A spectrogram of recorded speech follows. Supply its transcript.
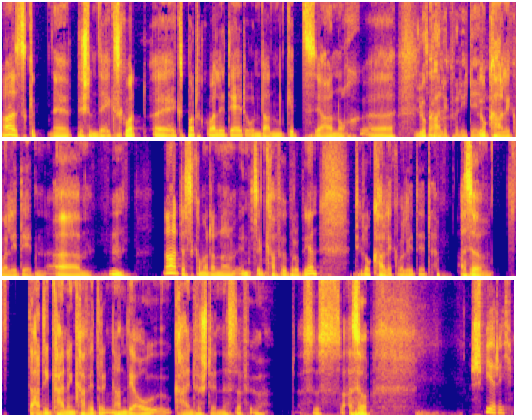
na, es gibt eine bestimmte Export, äh, Exportqualität und dann gibt es ja noch äh, lokale Qualität. Lokale Qualitäten. Ähm, hm, na, das kann man dann in den Kaffee probieren, die lokale Qualität. Also, da die keinen Kaffee trinken, haben die auch kein Verständnis dafür. Das ist, also. Schwierig.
